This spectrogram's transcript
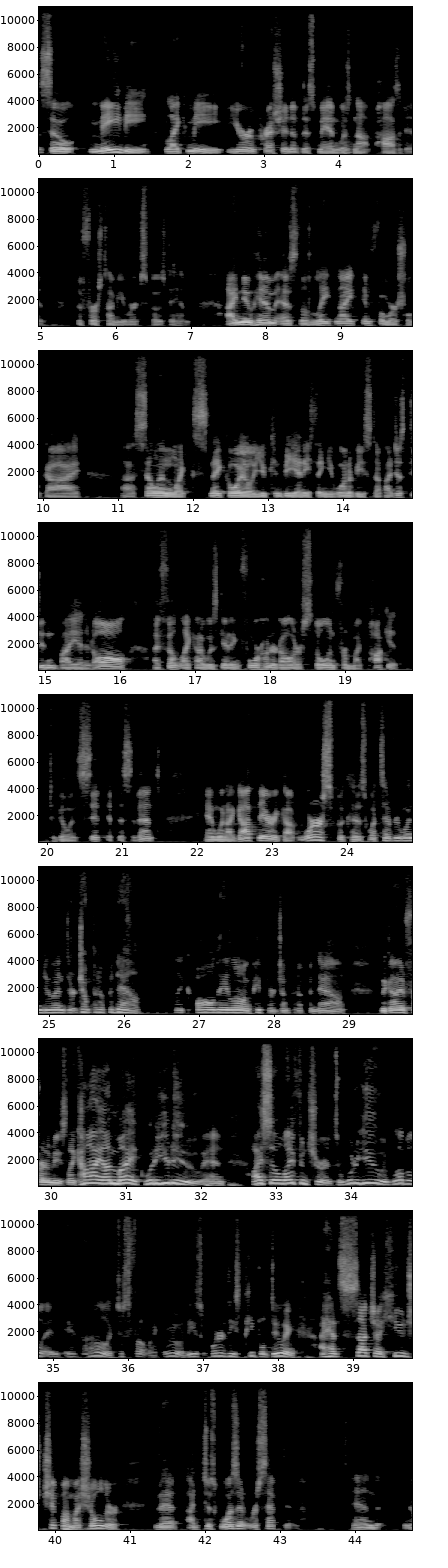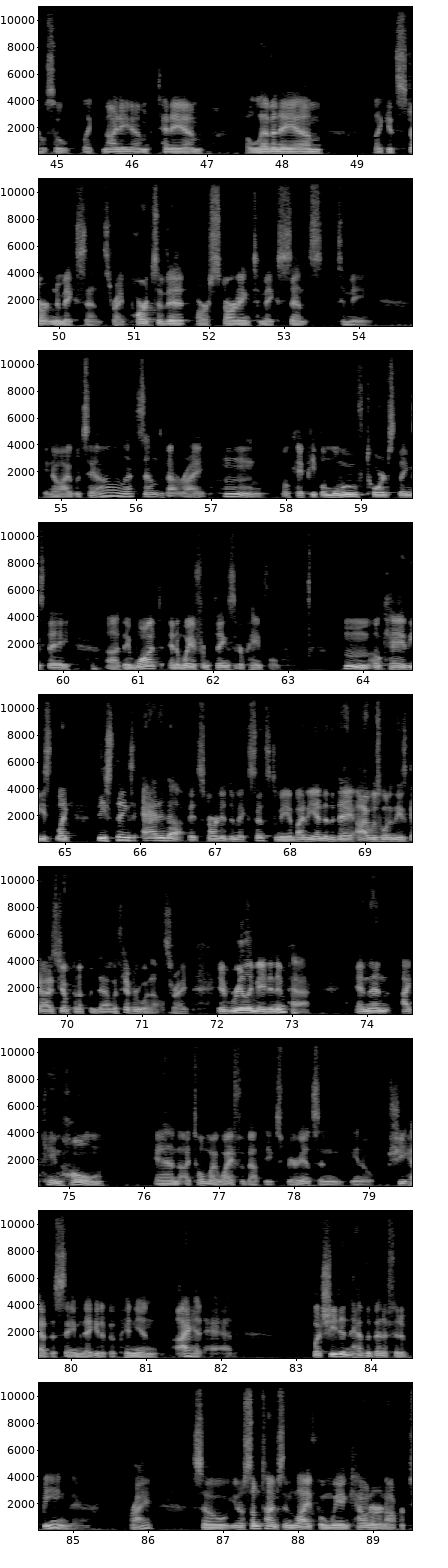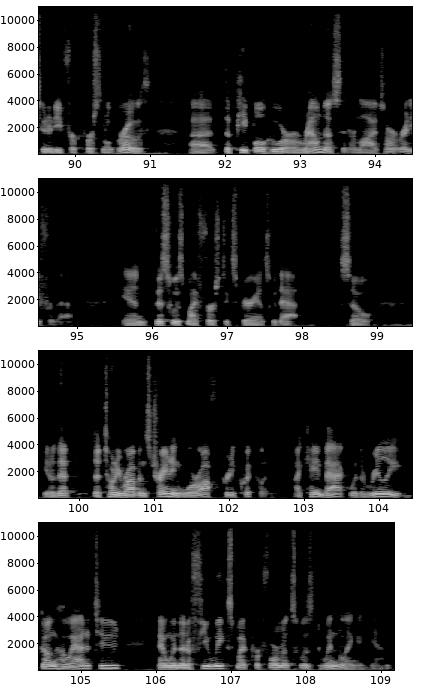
So maybe, like me, your impression of this man was not positive the first time you were exposed to him. I knew him as the late night infomercial guy uh, selling like snake oil, you can be anything you want to be stuff. I just didn't buy in at all. I felt like I was getting $400 stolen from my pocket to go and sit at this event. And when I got there, it got worse because what's everyone doing? They're jumping up and down like all day long. People are jumping up and down the guy in front of me is like, "Hi, I'm Mike. What do you do?" And I sell life insurance. And what are you? And blah blah. And it, oh, it just felt like, oh, these. What are these people doing? I had such a huge chip on my shoulder that I just wasn't receptive. And you know, so like 9 a.m., 10 a.m., 11 a.m., like it's starting to make sense, right? Parts of it are starting to make sense to me. You know, I would say, oh, that sounds about right. Hmm okay people move towards things they uh, they want and away from things that are painful. Hmm okay these like these things added up. It started to make sense to me and by the end of the day i was one of these guys jumping up and down with everyone else right? It really made an impact. And then i came home and i told my wife about the experience and you know she had the same negative opinion i had had but she didn't have the benefit of being there right so, you know, sometimes in life, when we encounter an opportunity for personal growth, uh, the people who are around us in our lives aren't ready for that. And this was my first experience with that. So, you know, that the Tony Robbins training wore off pretty quickly. I came back with a really gung ho attitude. And within a few weeks, my performance was dwindling again.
